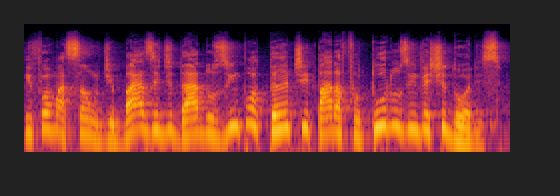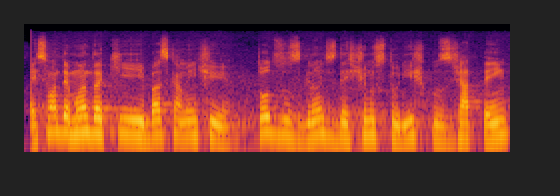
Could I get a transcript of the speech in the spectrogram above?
e formação de base de dados importante para futuros investidores. Essa é uma demanda que basicamente todos os grandes destinos turísticos já têm.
